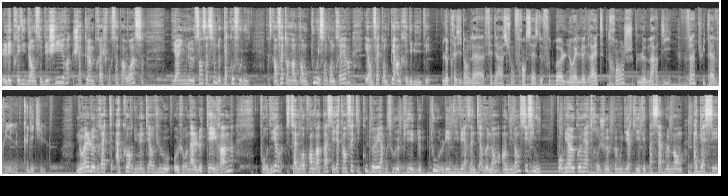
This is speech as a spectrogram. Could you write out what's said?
Les présidents se déchirent, chacun prêche pour sa paroisse il y a une sensation de cacophonie. Parce qu'en fait, on entend tout et son contraire, et en fait, on perd en crédibilité. Le président de la Fédération française de football, Noël Legrette, tranche le mardi 28 avril. Que dit-il? Noël Legrette accorde une interview au journal Le Télégramme pour dire ça ne reprendra pas, c'est-à-dire qu'en fait il coupe l'herbe sous le pied de tous les divers intervenants en disant c'est fini. Pour bien le connaître, je peux vous dire qu'il était passablement agacé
